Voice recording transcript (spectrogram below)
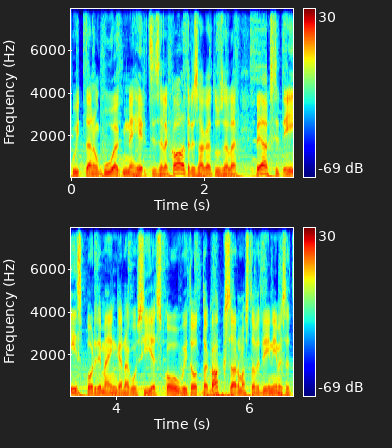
kuid tänu kuuekümne hertsisele kaadrisagedusele peaksid e-spordimänge nagu CSGO või Dota kaks armastavad inimesed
